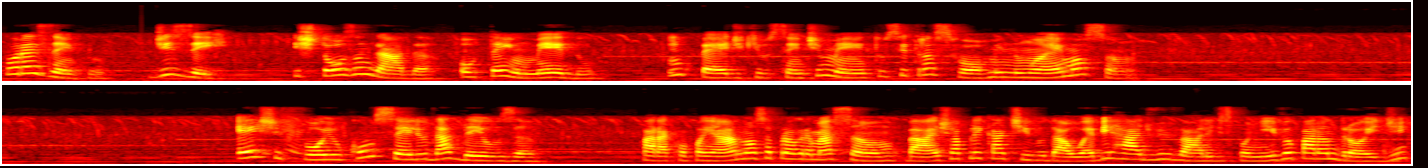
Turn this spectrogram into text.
Por exemplo, dizer estou zangada ou tenho medo impede que o sentimento se transforme numa emoção. Este foi o conselho da deusa. Para acompanhar nossa programação, baixe o aplicativo da Web Rádio Vivale disponível para Android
